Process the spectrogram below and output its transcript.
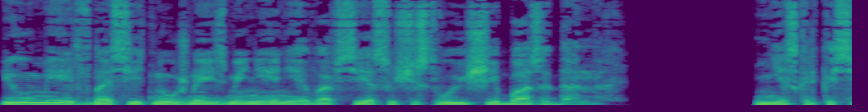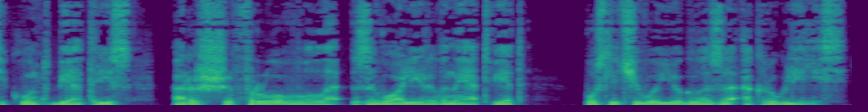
и умеет вносить нужные изменения во все существующие базы данных. Несколько секунд Беатрис расшифровывала завуалированный ответ, после чего ее глаза округлились.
